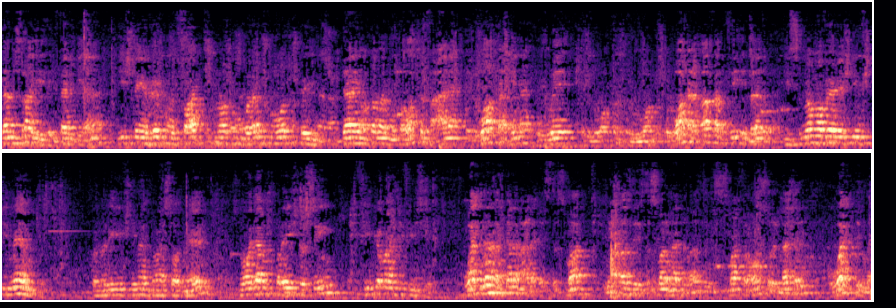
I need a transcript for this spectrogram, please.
ده مش رايي الفردي انا isto tem a ver com factos que nós comparamos com outros países. ده يعتبر متوقف على الواقع هنا والواقع والواقع الاخر في البلد E se não houver este investimento, quando digo investimento não é só dinheiro, se não olharmos para isto assim, fica mais difícil. وقت ما أنا بتكلم على استثمار مش قصدي استثمار مادي قصدي استثمار في العنصر البشري وقت ما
